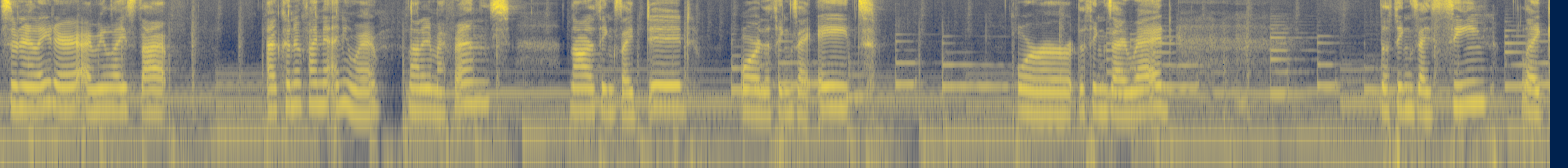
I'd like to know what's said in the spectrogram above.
sooner or later, I realized that I couldn't find it anywhere. Not in my friends, not the things I did, or the things I ate, or the things I read, the things I seen. Like,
